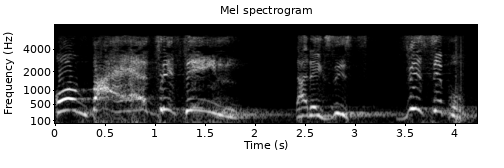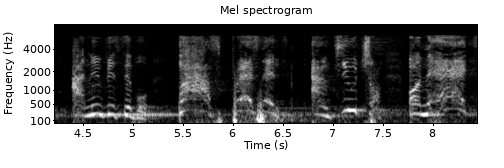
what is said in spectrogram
over everything that exists, visible and invisible, past, present, and future, on earth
